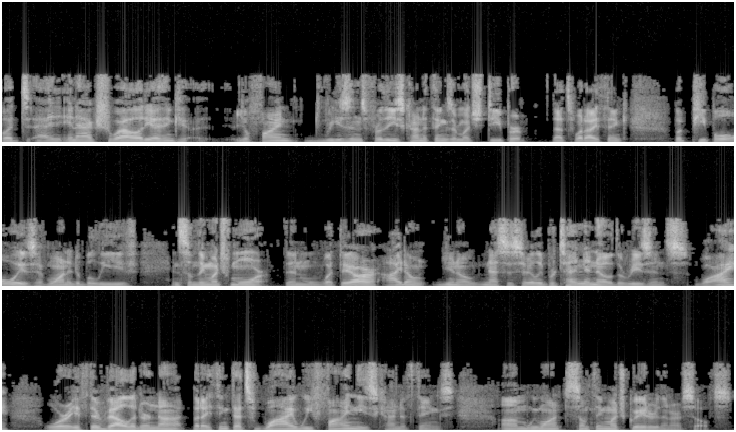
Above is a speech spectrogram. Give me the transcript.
But uh, in actuality, I think uh, you'll find reasons for these kind of things are much deeper. That's what I think. But people always have wanted to believe in something much more than what they are. I don't, you know, necessarily pretend to know the reasons why or if they're valid or not. But I think that's why we find these kind of things. Um, we want something much greater than ourselves.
